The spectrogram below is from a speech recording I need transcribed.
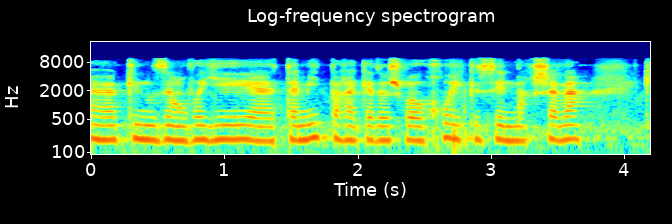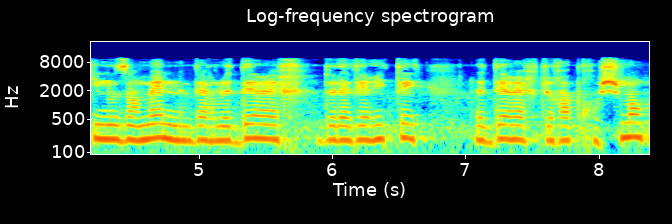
euh, qui nous est envoyée euh, Tamid par Akadosh Baruch et que c'est une marchava qui nous emmène vers le derrière de la vérité, le derrière du rapprochement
